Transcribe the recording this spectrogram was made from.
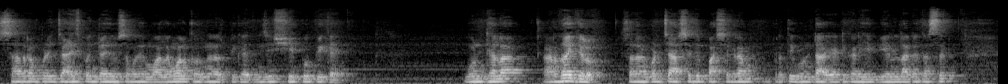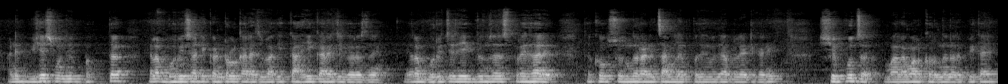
साधारणपणे चाळीस पंचेचाळीस दिवसामध्ये मालामाल करून येणार पीक आहे म्हणजे शेपू पीक आहे. गुंठ्याला अर्धा किलो साधारणपणे चारशे ते पाचशे ग्राम प्रति गुंठा या ठिकाणी हे बियाणं लागत असतं आणि विशेष म्हणजे फक्त याला भुरीसाठी कंट्रोल करायची बाकी काही करायची गरज नाही. याला भुरीचे जे एक दोन जर स्प्रे झाले तर खूप सुंदर आणि चांगल्या पद्धतीमध्ये आपल्या या ठिकाणी शेपूचं मालामाल करून देणारं पीक आहे.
